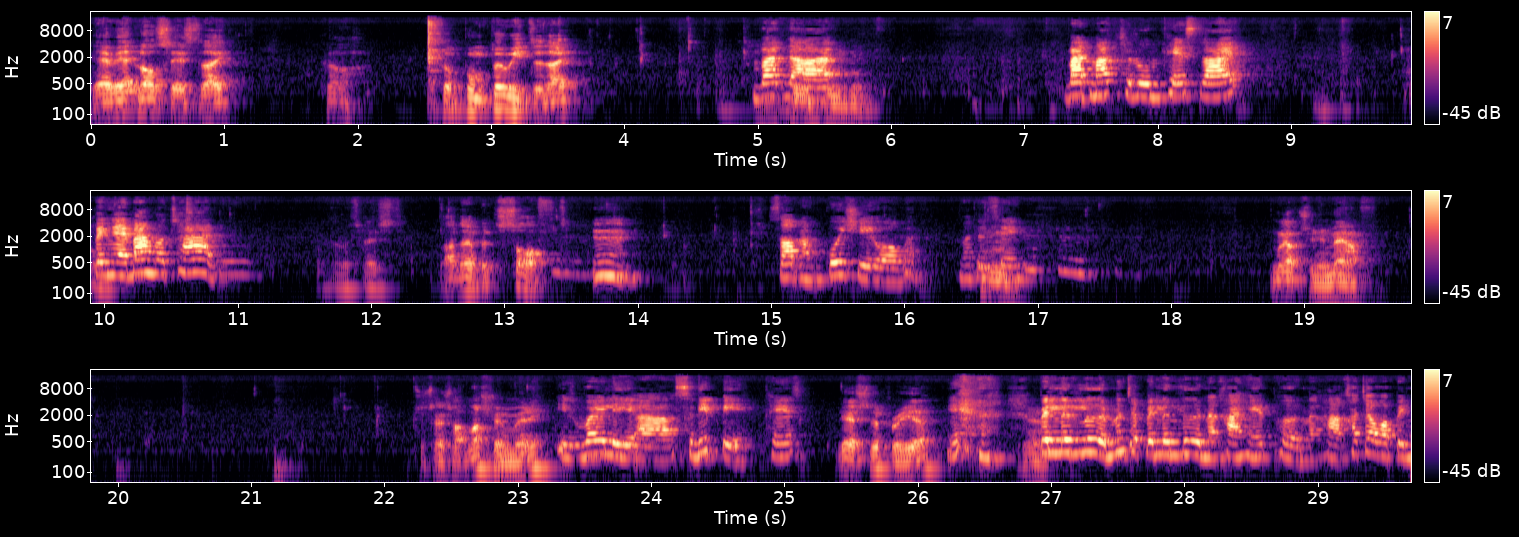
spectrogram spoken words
Yeah, we had lots yesterday. God. I got bumpooey today. but uh, but mushroom taste like เป็นไงบ้างรสชาติ Have a taste. I know, but soft. อืมซอฟต์หนังกุ้ยชีโอบัดมาจะเซ Melts in your mouth. Just tastes like mushroom, really. is very uh sleepy taste Yeah, slippery, yeah. Yeah เป็นลื่นๆ มันจะเป็นลื่นๆ นะคะ เฮดเพิงนะคะ เขาจะว่าเป็น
